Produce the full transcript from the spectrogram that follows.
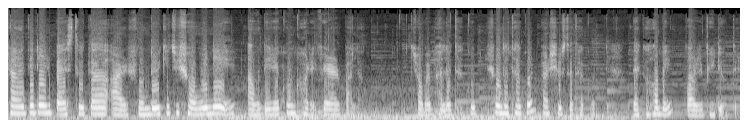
সারাদিনের ব্যস্ততা আর সুন্দর কিছু সময় নিয়ে আমাদের এখন ঘরে ফেরার পালা। সবাই ভালো থাকুন, সুন্দর থাকুন আর সুস্থ থাকুন। দেখা হবে পরের ভিডিওতে।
